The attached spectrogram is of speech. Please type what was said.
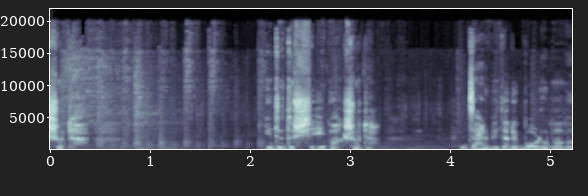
বাক্সটা? এটা তো সেই বাক্সটা যার ভিতরে বড় বাবু।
